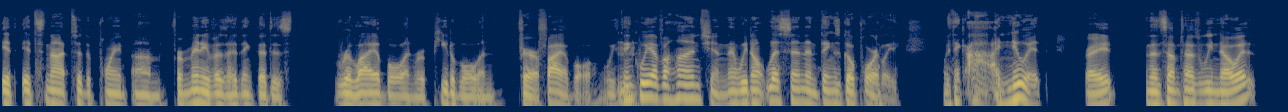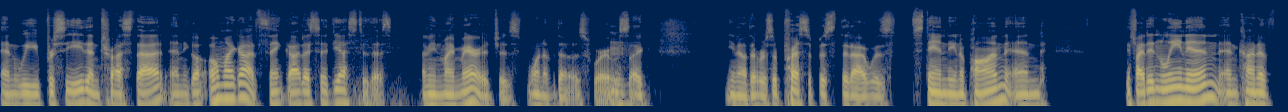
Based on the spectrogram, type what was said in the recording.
it, it's not to the point um, for many of us, I think, that is reliable and repeatable and verifiable. We think mm. we have a hunch and then we don't listen and things go poorly. We think, ah, I knew it, right? And then sometimes we know it and we proceed and trust that. And you go, oh my God, thank God I said yes to this. I mean, my marriage is one of those where it was mm-hmm. like, you know, there was a precipice that I was standing upon. And if I didn't lean in and kind of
